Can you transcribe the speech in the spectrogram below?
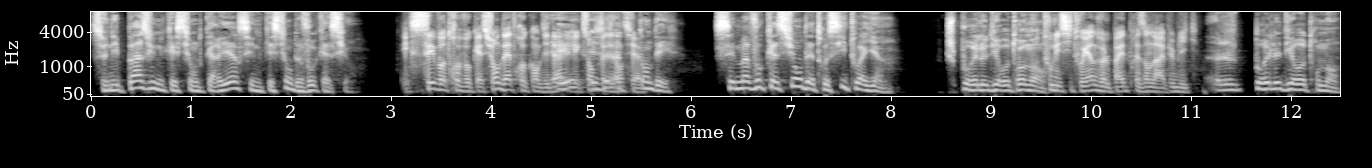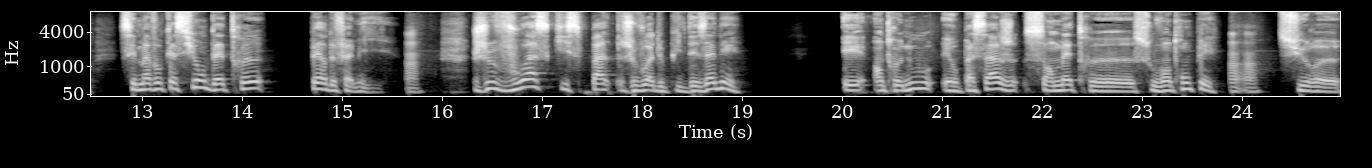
Ce n'est pas une question de carrière, c'est une question de vocation. Et c'est votre vocation d'être candidat à l'élection présidentielle Attendez, c'est ma vocation d'être citoyen. Je pourrais le dire autrement. Tous les citoyens ne veulent pas être président de la République. Je pourrais le dire autrement. C'est ma vocation d'être père de famille. Hum. Je vois ce qui se passe, je vois depuis des années. Et entre nous, et au passage, sans m'être souvent trompé hum, sur,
